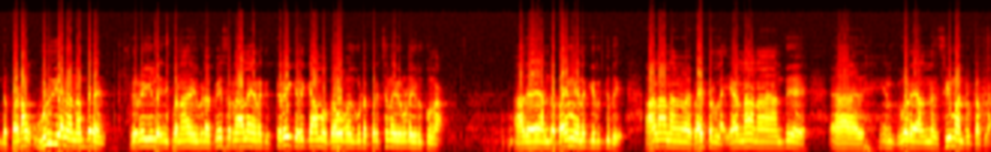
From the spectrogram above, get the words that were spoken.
இந்த படம் உறுதியாக நான் நம்புகிறேன் திரையில் இப்போ நான் இவ்வளோ பேசுகிறனால எனக்கு திரை கிடைக்காம கூட பிரச்சனை கூட இருக்கலாம் அது அந்த பயம் எனக்கு இருக்குது. ஆனால் நான் பயப்படலை. ஏன்னா நான் வந்து எனக்கு கூட அண்ணன் சீமான் இருக்காப்புல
